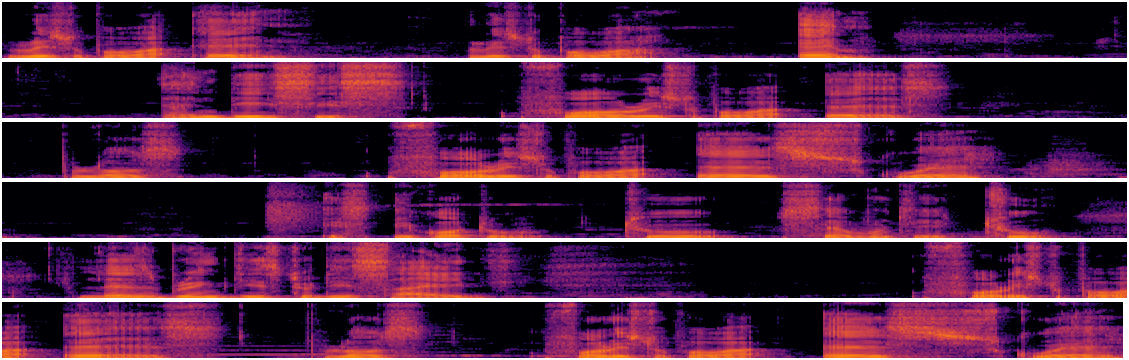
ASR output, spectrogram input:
raised to power n raised to power m. And this is 4 raised to power s plus 4 raised to power s square is equal to 272. Let's bring this to this side. 4 raised to power s plus 4 raised to power s square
